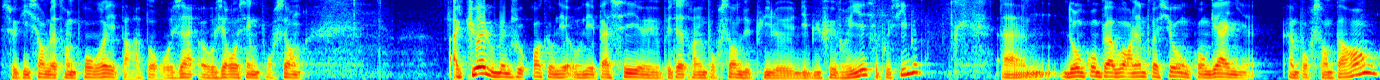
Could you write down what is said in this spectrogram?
ce qui semble être un progrès par rapport aux 0,5% actuel, ou même je crois qu'on est, passé euh, peut-être à 1% depuis le début février, c'est possible. Euh, donc on peut avoir l'impression qu'on gagne 1% par an,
